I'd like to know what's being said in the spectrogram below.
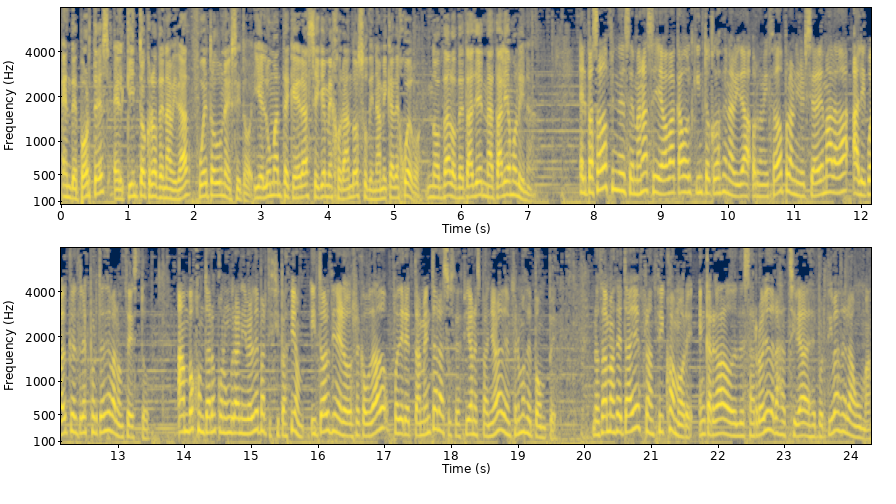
En deportes, el quinto cross de Navidad fue todo un éxito y el Humantequera sigue mejorando su dinámica de juego. Nos da los detalles Natalia Molina. El pasado fin de semana se llevaba a cabo el quinto cross de Navidad, organizado por la Universidad de Málaga, al igual que el 3x3 de baloncesto. Ambos contaron con un gran nivel de participación y todo el dinero recaudado fue directamente a la Asociación Española de Enfermos de Pompe. Nos da más detalles Francisco Amore, encargado del desarrollo de las actividades deportivas de la UMA.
